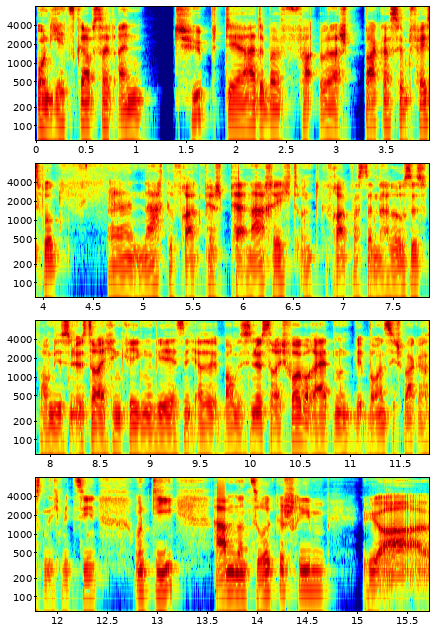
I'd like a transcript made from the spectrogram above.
Und jetzt gab es halt einen Typ, der hatte bei, bei der Sparkasse im Facebook äh, nachgefragt per, per Nachricht und gefragt, was denn da los ist, warum die es in Österreich hinkriegen und wir jetzt nicht, also warum sie es in Österreich vorbereiten und wir bei uns die Sparkassen nicht mitziehen. Und die haben dann zurückgeschrieben, ja,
